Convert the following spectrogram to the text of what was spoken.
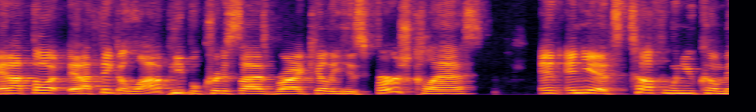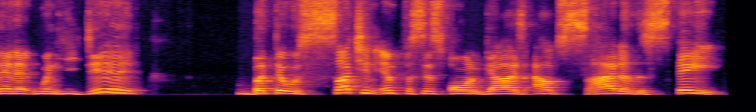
and I thought, and I think a lot of people criticized Brian Kelly his first class. And and yeah, it's tough when you come in at when he did, but there was such an emphasis on guys outside of the state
